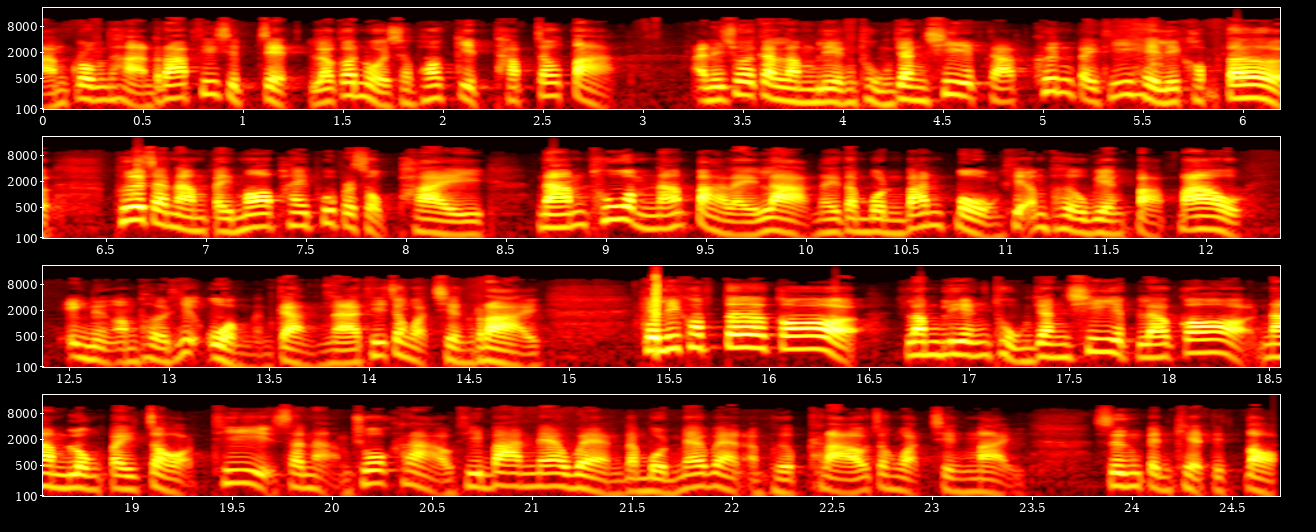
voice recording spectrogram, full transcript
3 กรมทหารราบที่ 17 แล้วก็หน่วยเฉพาะกิจทัพเจ้าตากอันนี้ช่วยกันลำเลียงถุงยังชีพครับ ขึ้นไปที่เฮลิคอปเตอร์ เพื่อจะนำไปมอบให้ผู้ประสบภัย น้ำท่วมน้ำป่าไหลหลากในตำบลบ้านโป่งที่อำเภอเวียงป่าเป้า อีกหนึ่งอำเภอที่อ่วมเหมือนกันนะที่จังหวัดเชียงราย เฮลิคอปเตอร์ก็ ลำเลียงถุงยังชีพ แล้วก็นำลงไปจอดที่สนามชั่วคราวที่บ้านแม่แวนตำบลแม่แวนอำเภอพร้าวจังหวัดเชียงใหม่ ซึ่งเป็นเขตติดต่อ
